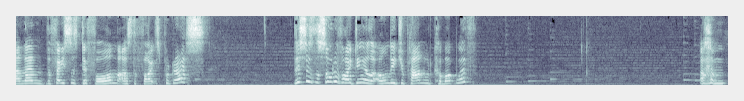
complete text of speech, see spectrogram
And then the faces deform as the fights progress. This is the sort of idea that only Japan would come up with. Um,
